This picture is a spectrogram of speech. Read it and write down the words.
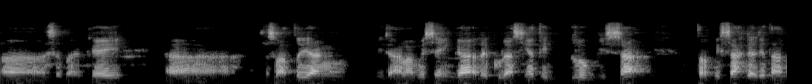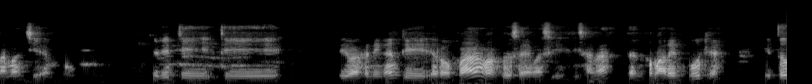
uh, sebagai sesuatu yang tidak alami sehingga regulasinya belum bisa terpisah dari tanaman GMO jadi di di di Wageningen di Eropa waktu saya masih di sana dan kemarin pun ya itu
